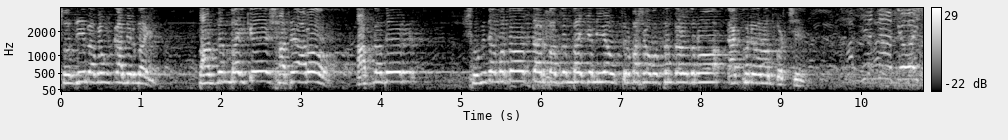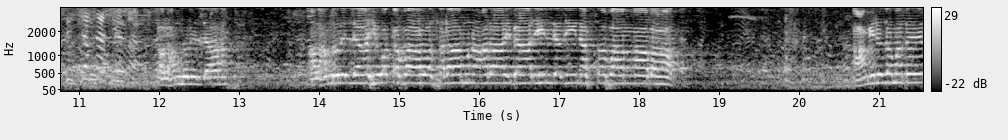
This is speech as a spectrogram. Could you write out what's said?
সজীব এবং কাদের ভাই। পাঁচজন ভাইকে সাথে আরও আপনাদের সুবিধা মতো চার পাঁচজন ভাইকে নিয়ে উত্তর পাশে অবস্থান করার জন্য এক্ষুনি অনুরোধ করছি। আলহামদুলিল্লাহ। আলহামদুলিল্লাহ ওয়াকাফা ওয়া সালামুন আলা ইবাদিহি আম্মা বাদ। আমির জামাতের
